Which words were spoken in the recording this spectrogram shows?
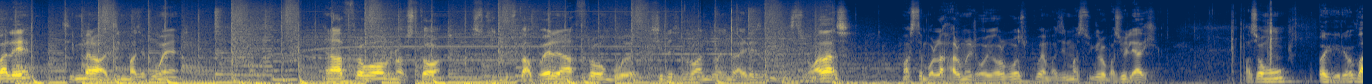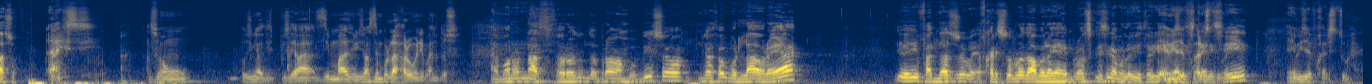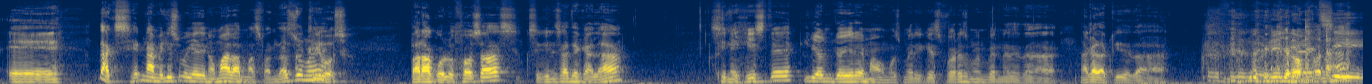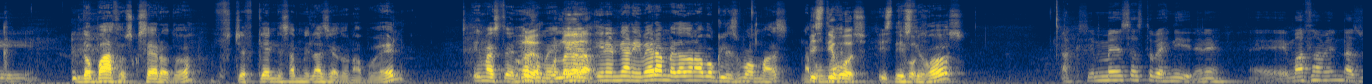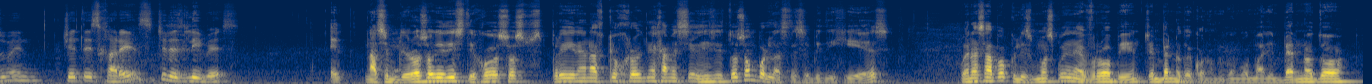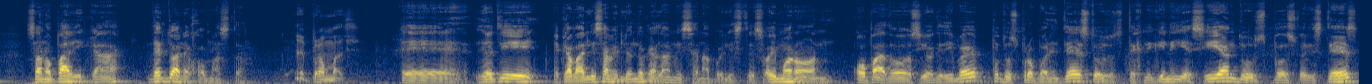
Έβαλε. Σήμερα μαζί μας έχουμε έναν άνθρωπο γνωστό στους του ΑΠΟΕΛ, έναν άνθρωπο που σύντες με τον μεγαλύτερες επιτυχίες της ομάδας. Είμαστε πολλά χαρούμενοι και ο Γιώργος που είναι μαζί μας τον κύριο Πασουλιάδη. Πασό μου, Ο κύριο Βάσο. εντάξει. Πασό μου, πώς νιώθεις που είσαι μαζί μας, εμείς είμαστε πολλά χαρούμενοι πάντως. Ε, μόνο να θεωρώ το πράγμα από πίσω, νιώθω πολλά ωραία. Διότι φαντάζομαι, ευχαριστώ πρώτα απ' όλα για την πρόσκληση, να απολογηθώ για την Εμείς καθυστέρηση. ευχαριστούμε. Εμείς ευχαριστούμε. Ε, εντάξει, να μιλήσουμε για την ομάδα μας, φαντάζομαι. Ακριβώς. Παρακολουθώ σας, ξεκινήσατε καλά. Συνεχίστε. Λίγο πιο ήρεμα όμως μερικές φορές, μην παίρνετε τα. να καταπιείτε τα. Μικρόφωνα. Το πάθος, ξέρω το. Και ευκαιρνή σαν μιλάς για τον Αποέλ. Είμαστε, Ωραία, έχουμε- πολλά είναι, καλά. είναι μια ημέρα μετά τον αποκλεισμό μας. Δυστυχώς, δυστυχώς. Δυστυχώς. Εντάξει, μέσα στο παιχνίδι, ναι, ναι. Ε, μάθαμε να ζούμε και τις χαρές και τις λύπες. Ε, να συμπληρώσω ότι δυστυχώς ως πριν ένα-δύο χρόνια είχαμε συνηθίσει τόσο πολλά στις επιτυχίες που ένας αποκλεισμός που είναι Ευρώπη, και δεν παίρνω το οικονομικό κομμάτι, παίρνω το σαν οπαδικά, δεν το ανεχόμαστε. Ε, Πράγματι. Ε, διότι εκαβαλήσαμε λίγο το καλάμι σαν απολύστε. Όχι μόνο ο παδός ή οτιδήποτε, που τους προπονητές, τους τεχνική ηγεσία, τους ποδοσφαιριστές,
